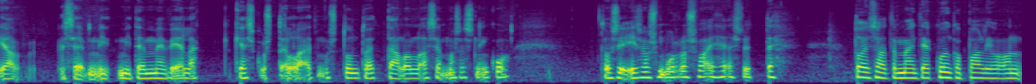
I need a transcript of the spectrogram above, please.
ja se, miten me vielä keskustellaan. Että musta tuntuu, että täällä ollaan semmoisessa niin tosi isossa murrosvaiheessa nyt. Toisaalta mä en tiedä kuinka paljon on,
